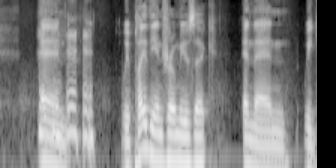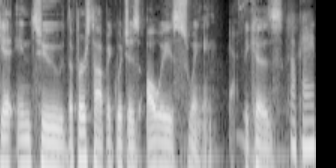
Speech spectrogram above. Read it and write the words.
and we play the intro music, and then we get into the first topic, which is always swinging. Yes. Because Okay.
